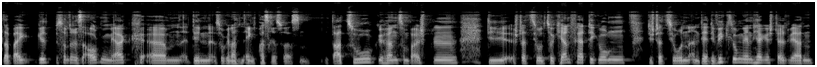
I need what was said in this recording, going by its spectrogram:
Dabei gilt besonderes Augenmerk ähm, den sogenannten Engpassressourcen. dazu gehören zum Beispiel die Station zur Kernfertigung, die Station, an der die Wicklungen hergestellt werden,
